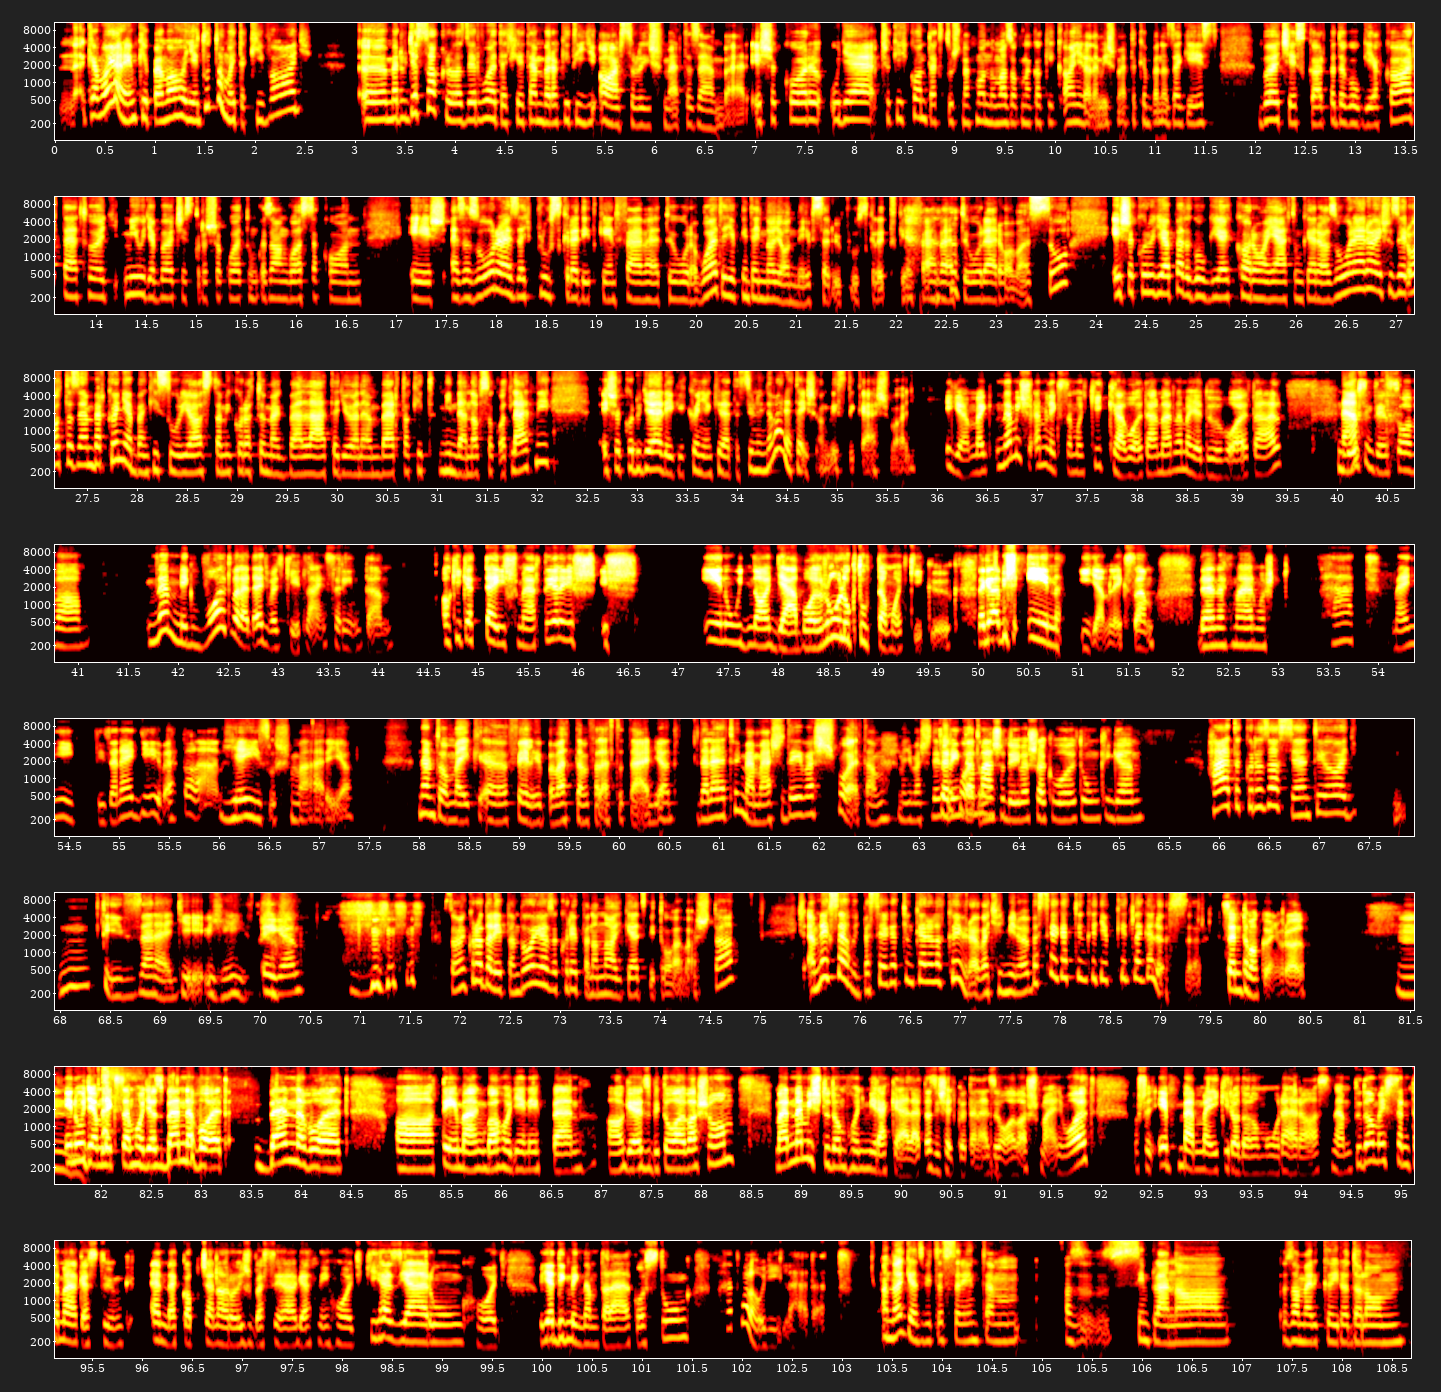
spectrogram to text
nekem olyan rémképpen van, hogy én tudtam, hogy te ki vagy, mert ugye szakról azért volt egy-két ember, akit így arcról ismert az ember, és akkor ugye csak így kontextusnak mondom azoknak, akik annyira nem ismertek ebben az egész bölcsészkar, pedagógia kar, tehát hogy mi ugye bölcsészkarosok voltunk az angol szakon, és ez az óra, ez egy plusz kreditként felvehető óra volt, egyébként egy nagyon népszerű plusz kreditként felvehető óráról van szó, és akkor ugye a pedagógiai karon jártunk erre az órára, és azért ott az ember könnyebben kiszúrja azt, amikor a tömegben lát egy olyan embert, akit minden nap szokott látni, és akkor ugye eléggé könnyen ki lehetett szülni, de várj, te is anglisztikás vagy. Igen, meg nem is emlékszem, hogy kikkel voltál, mert nem egyedül voltál. Nem? De őszintén szólva, nem, még volt veled egy vagy két lány szerintem, akiket te ismertél, és, és én úgy nagyjából róluk tudtam, hogy kik ők. Legalábbis én így emlékszem. De ennek már most, hát mennyi? 11 éve talán? Jézus Mária. Nem tudom, melyik fél évben vettem fel ezt a tárgyat, de lehet, hogy már másodéves voltam. Vagy másodévesek Szerintem voltunk? másodévesek voltunk, igen. Hát akkor az azt jelenti, hogy 11 év. Jézus. Igen. szóval amikor odaléptem Dórihoz, akkor éppen a Nagy Gatsby-t olvasta, emlékszel, hogy beszélgettünk erről a könyvről, vagy hogy miről beszélgettünk egyébként legelőször? Szerintem a könyvről. Hmm. Én úgy emlékszem, hogy az benne volt, benne volt a témánkban, hogy én éppen a Gatsby-t olvasom. Már nem is tudom, hogy mire kellett, az is egy kötelező olvasmány volt. Most, hogy éppen melyik irodalom órára, azt nem tudom, és szerintem elkezdtünk ennek kapcsán arról is beszélgetni, hogy kihez járunk, hogy, hogy eddig még nem találkoztunk. Hát valahogy így lehetett. A Nagy gatsby szerintem az szimplán a, az amerikai irodalom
